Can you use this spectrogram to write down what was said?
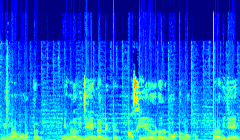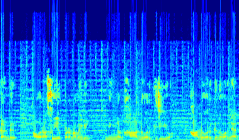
നിങ്ങളുടെ മുഖത്ത് നിങ്ങളുടെ വിജയം കണ്ടിട്ട് അസൂയയുടെ ഒരു നോട്ടം നോക്കും. നിങ്ങളുടെ വിജയം കണ്ട് അവർ അസൂയപ്പെടണമെങ്കിൽ നിങ്ങൾ ഹാർഡ് വർക്ക് ചെയ്യുക. ഹാർഡ് വർക്ക് എന്ന് പറഞ്ഞാൽ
